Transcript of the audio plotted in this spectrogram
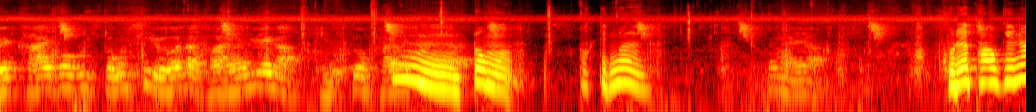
cái khai có có chữ đó là khai hay viên à tôi khai อืมต้มเอากินว่า cái này à คุณได้เผากินอ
